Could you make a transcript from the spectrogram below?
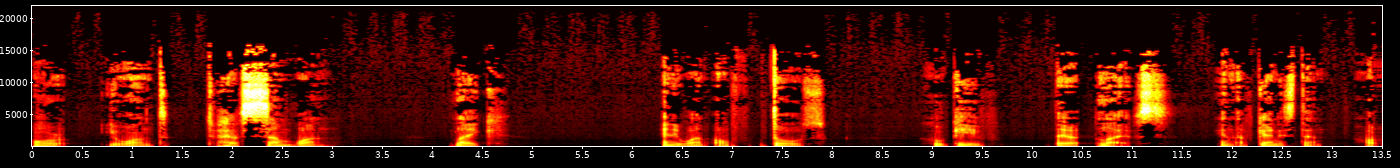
Or you want to have someone like any one of those who gave their lives in Afghanistan or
